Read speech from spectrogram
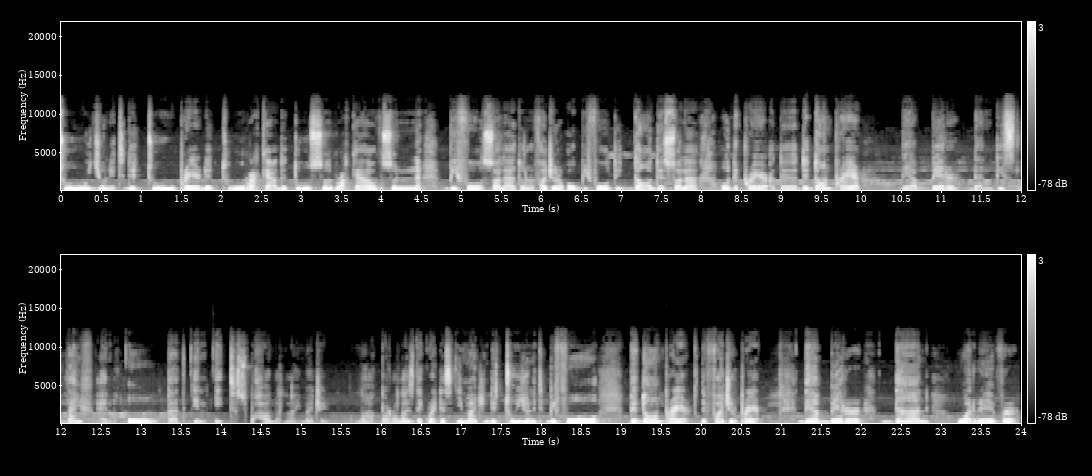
two unit, the two prayer, the two rak'ah, the two rak'ah of sunnah before Salatul Fajr or before the dawn, the salah or the prayer, the, the dawn prayer, they are better than this life and all that in it. Subhanallah, imagine. Allah Akbar, Allah is the greatest. Imagine the two units before the dawn prayer, the Fajr prayer. They are better than whatever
